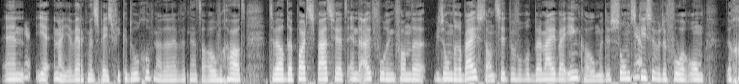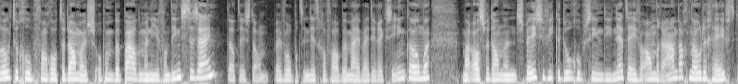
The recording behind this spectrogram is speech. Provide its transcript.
En ja. Je, nou, je werkt met een specifieke doelgroep. Nou, daar hebben we het net al over gehad. Terwijl de participatiewet en de uitvoering van de bijzondere bijstand zit bijvoorbeeld bij mij bij inkomen. Dus soms kiezen we ervoor om de grote groep van Rotterdammers op een bepaalde manier van dienst te zijn. Dat is dan bijvoorbeeld in dit geval bij mij bij directie inkomen. Maar als we dan een specifieke doelgroep zien die net even andere aandacht nodig heeft,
